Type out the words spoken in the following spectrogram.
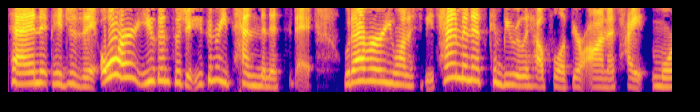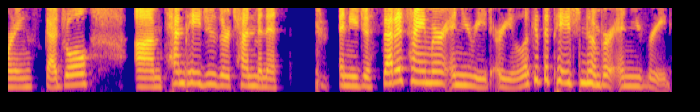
10 pages a day, or you can switch it. You can read 10 minutes a day, whatever you want it to be. 10 minutes can be really helpful if you're on a tight morning schedule. Um, 10 pages or 10 minutes and you just set a timer and you read, or you look at the page number and you read.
